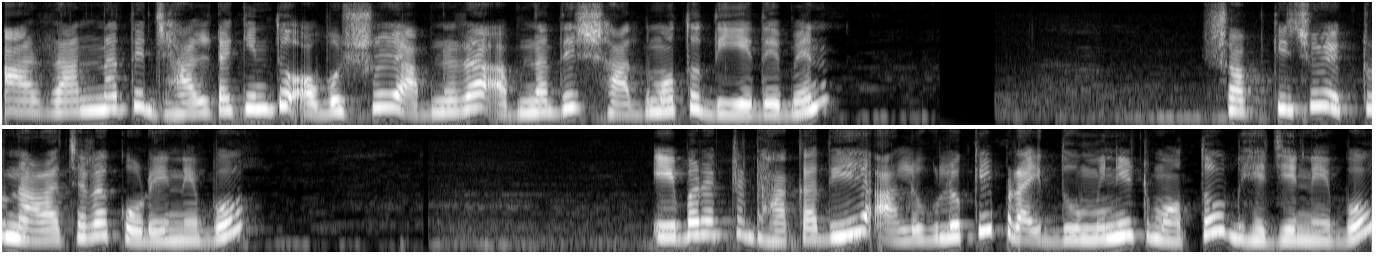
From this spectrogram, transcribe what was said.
আর রান্নাতে ঝালটা কিন্তু অবশ্যই আপনারা আপনাদের স্বাদ মতো দিয়ে দেবেন। সব কিছু একটু নাড়াচাড়া করে নেব। এবার একটা ঢাকা দিয়ে আলুগুলোকে প্রায় দু মিনিট মতো ভেজে নেব।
